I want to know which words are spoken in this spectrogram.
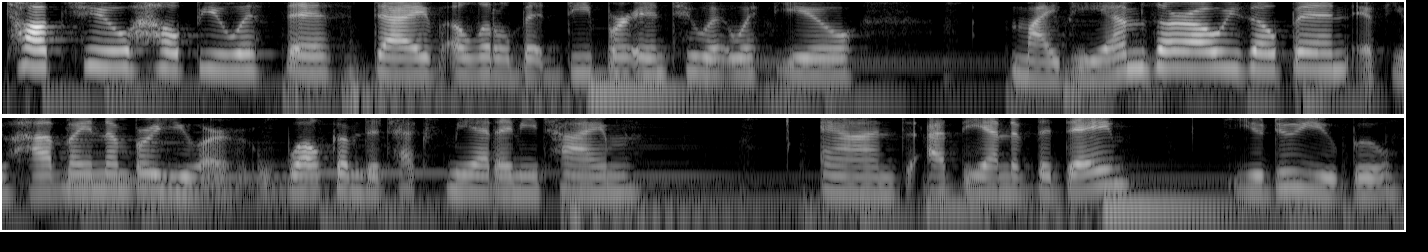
talk to, help you with this, dive a little bit deeper into it with you, my DMs are always open. If you have my number, you are welcome to text me at any time. And at the end of the day, you do you, boo.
